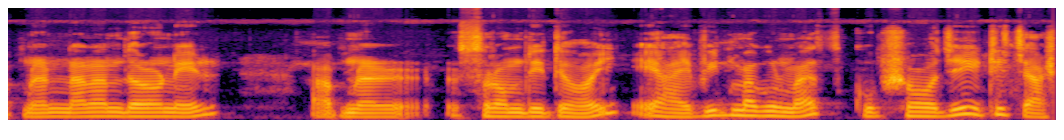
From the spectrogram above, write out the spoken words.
আপনার নানান ধরনের আপনার শ্রম দিতে হয়। এই হাইব্রিড মাগুর মাছ খুব সহজেই এটি চাষ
